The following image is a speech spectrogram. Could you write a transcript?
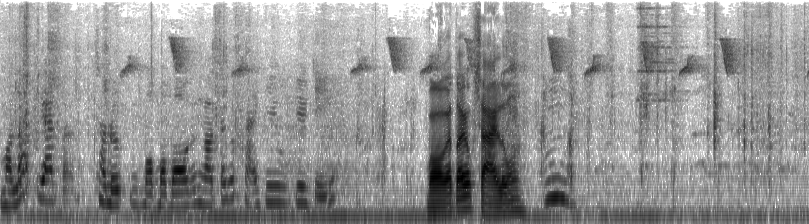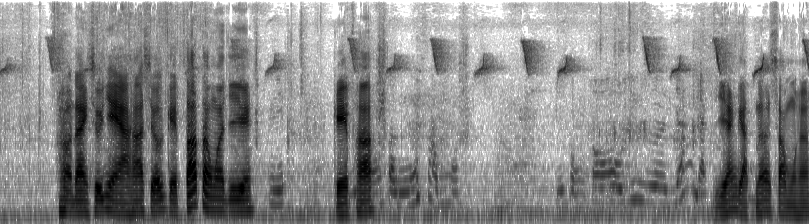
mà lết ra sao được bò bò bò ngồi tới góc xài kêu kêu chị Bò ra tới gốc xài luôn. á. ừ. Ờ, Đang sửa nhà hả? Sửa kịp Tết không hả chị Duyên? Kịp. Kịp hả? Còn tầng nữa xong rồi chị còn tô với dán gạch Dán gạch nữa xong rồi hả?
